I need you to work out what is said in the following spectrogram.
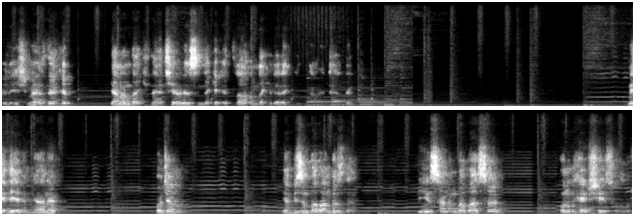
öyle içmezdi. Hep yanındakine, çevresindeki, etrafındakilere ikram ederdi. Ne diyelim yani hocam ya bizim babamızdı. Bir insanın babası onun her şeysi olur.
